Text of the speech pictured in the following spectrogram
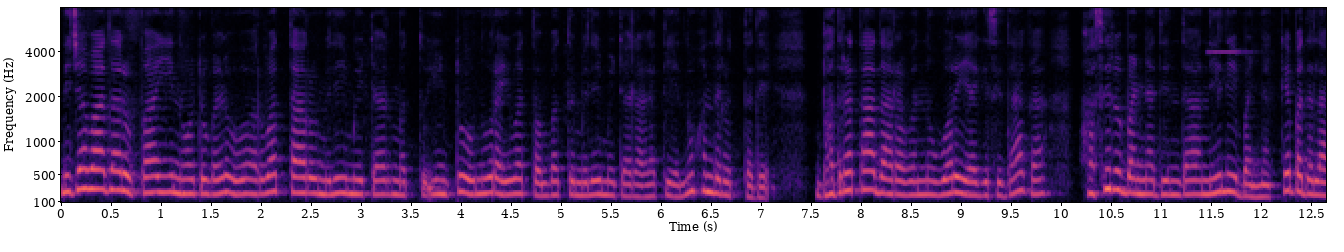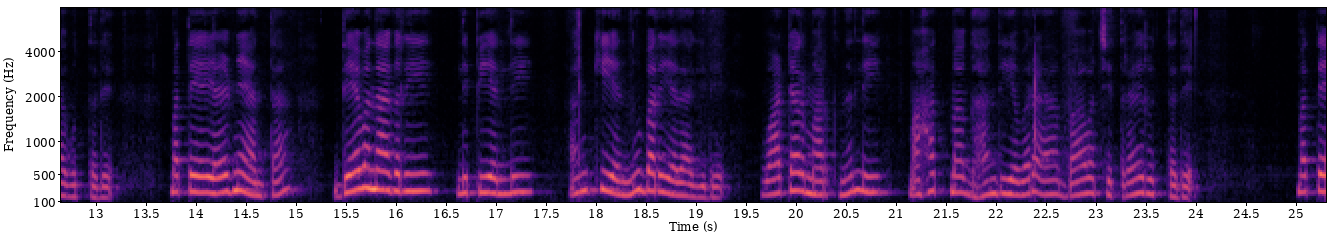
ನಿಜವಾದ ರೂಪಾಯಿ ನೋಟುಗಳು ಅರವತ್ತಾರು ಮಿಲಿಮೀಟರ್ ಮತ್ತು ಇಂಟು ನೂರ ಐವತ್ತೊಂಬತ್ತು ಮಿಲಿಮೀಟರ್ ಅಳತೆಯನ್ನು ಹೊಂದಿರುತ್ತದೆ. ಭದ್ರತಾ ದಾರವನ್ನು ಓರೆಯಾಗಿಸಿದಾಗ ಹಸಿರು ಬಣ್ಣದಿಂದ ನೀಲಿ ಬಣ್ಣಕ್ಕೆ ಬದಲಾಗುತ್ತದೆ. ಮತ್ತು ಎರಡನೇ ಹಂತ, ದೇವನಾಗರಿ ಲಿಪಿಯಲ್ಲಿ ಅಂಕಿಯನ್ನು ಬರೆಯಲಾಗಿದೆ. ವಾಟರ್ ಮಾರ್ಕ್ನಲ್ಲಿ ಮಹಾತ್ಮ ಗಾಂಧಿಯವರ ಭಾವಚಿತ್ರ ಇರುತ್ತದೆ. ಮತ್ತು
